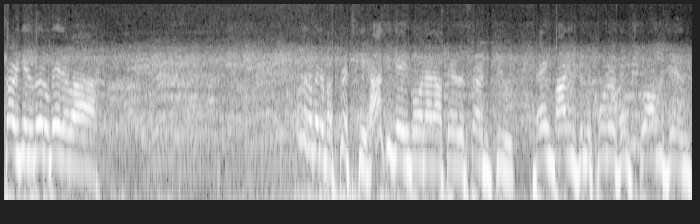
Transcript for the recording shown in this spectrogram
Starting to get a little bit of a a little bit of a frisky hockey game going on out there. They're starting to bang bodies in the corners and scrums and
